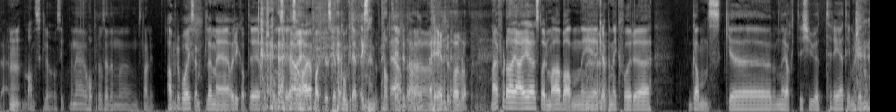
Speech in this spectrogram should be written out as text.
det er mm. vanskelig å si. Men jeg håper å se dem uh, snarlig. Apropos eksempelet med å rykke opp til første så har jeg faktisk et konkret eksempel. Tatt helt, ut av, helt ut av det blå. Nei, for da jeg storma banen i Köpenick for uh, ganske nøyaktig 23 timer siden,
